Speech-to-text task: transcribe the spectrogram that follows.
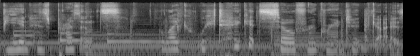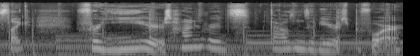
be in His presence. Like, we take it so for granted, guys. Like, for years, hundreds, thousands of years before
